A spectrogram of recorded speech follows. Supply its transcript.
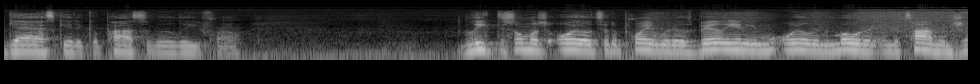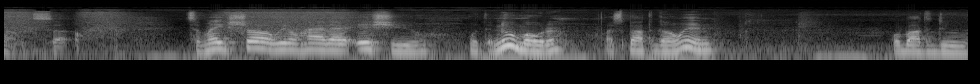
gasket it could possibly leak from. Leaked so much oil to the point where there was barely any oil in the motor and the timing jumped. So to make sure we don't have that issue with the new motor that's about to go in, we're about to do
